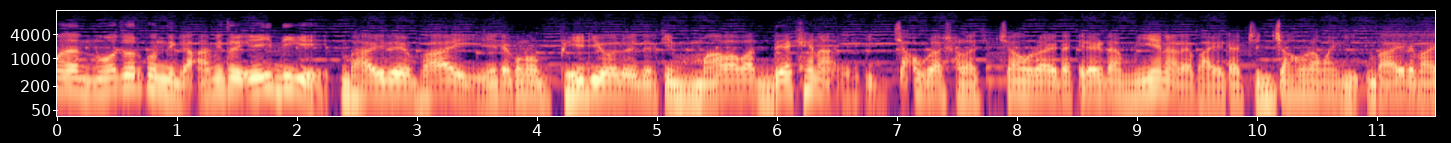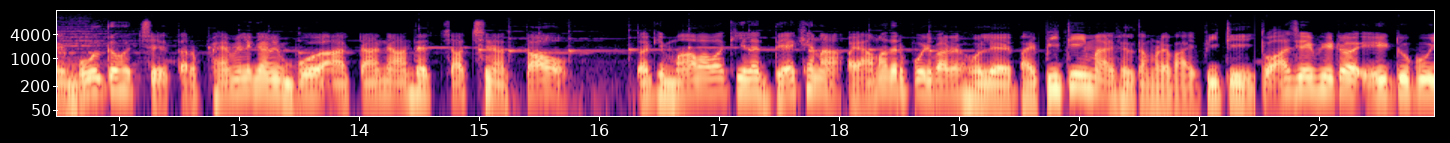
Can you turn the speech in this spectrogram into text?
তোমাদের নজর কোন দিকে? আমি তো এই দিকে। ভাই রে ভাই, এটা কোনো ভিডিও হলো, এদের কি মা বাবা দেখে না? এটা কি জাউরা শালা, জাউরা এটা এটা একটা মেয়ে না রে ভাই, এটা হচ্ছে জাউরা মাগি। ভাই রে ভাই, বলতে হচ্ছে, তার ফ্যামিলিকে আমি টানে আনতে চাচ্ছি না, তাও। তার কি মা বাবা কি এলা দেখে না? ভাই, আমাদের পরিবারে হলে, ভাই পিটিই মারে ফেলতাম রে ভাই পিটিই তো আজকের ভিডিও এইটুকুই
